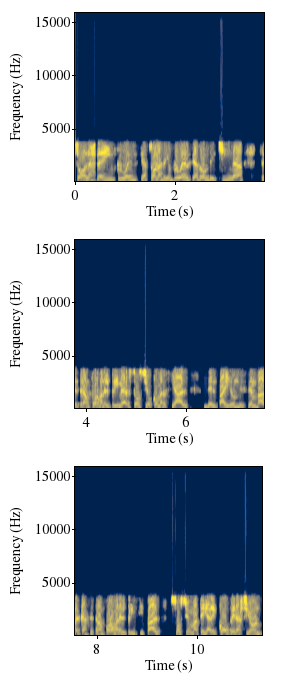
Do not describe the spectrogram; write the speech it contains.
zonas de influencia, zonas de influencia donde China se transforma en el primer socio comercial del país donde se embarca, se transforma en el principal socio en materia de cooperación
